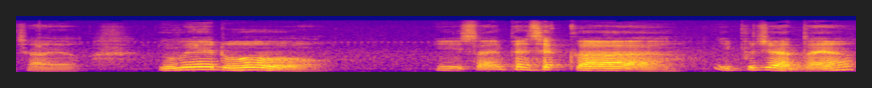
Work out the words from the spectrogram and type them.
자요. 의외로 이 사인펜 색깔 이쁘지 않나요?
